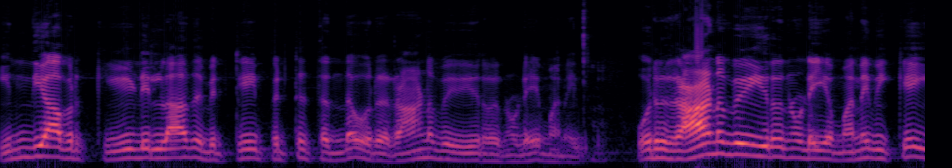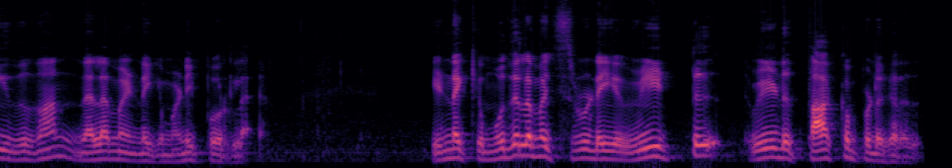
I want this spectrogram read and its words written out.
இந்தியாவிற்கு ஈடில்லாத வெற்றியை பெற்றுத்தந்த ஒரு இராணுவ வீரனுடைய மனைவி. ஒரு இராணுவ வீரனுடைய மனைவிக்கே இதுதான் நிலைமை இன்னைக்கு மணிப்பூரில். இன்னைக்கு முதலமைச்சருடைய வீட்டு வீடு தாக்கப்படுகிறது.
